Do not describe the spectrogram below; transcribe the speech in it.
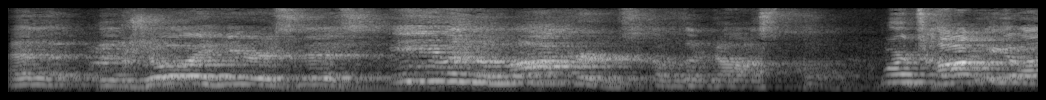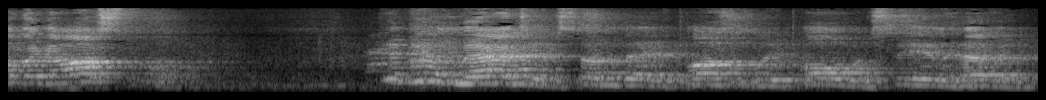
And the, the joy here is this even the mockers of the gospel. We're talking about the gospel. Can you imagine someday, possibly, Paul would see in heaven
